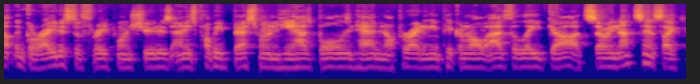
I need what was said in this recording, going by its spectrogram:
not the greatest of three point shooters, and he's probably best when he has ball in hand and operating in pick and roll as the lead guard. So in that sense, like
